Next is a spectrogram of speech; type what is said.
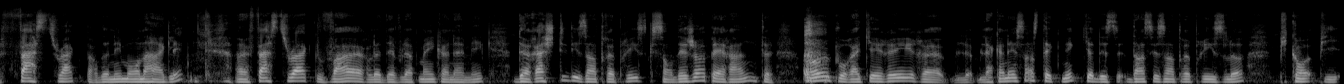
fast track, pardonnez mon anglais, un fast track vers le développement économique, de racheter des entreprises qui sont déjà opérantes, un, pour acquérir euh, la connaissance technique qu'il y a dans ces entreprises-là, puis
